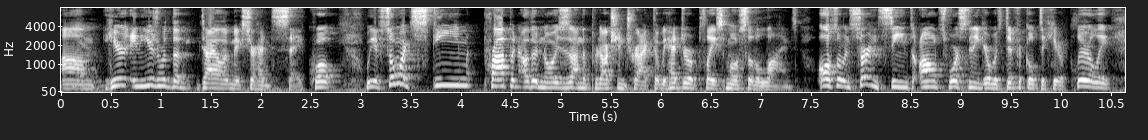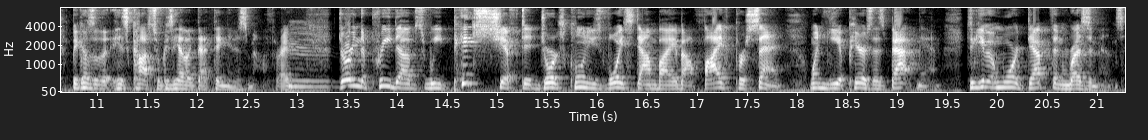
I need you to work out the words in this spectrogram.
Um, Here and here's what the dialogue mixer had to say: "Quote: We have so much steam, prop, and other noises on the production track that we had to replace most of the lines. Also, in certain scenes, Arnold Schwarzenegger was difficult to hear clearly because of the, his costume, because he had like that thing in his mouth, right? During the pre-dubs, we pitch shifted George Clooney's voice down by about five percent when he appears as Batman to give it more depth and resonance,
